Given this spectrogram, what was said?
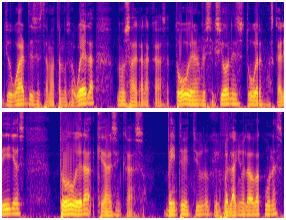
Dios guarde, se está matando a su abuela, no salga a la casa. Todo eran restricciones, todo eran mascarillas, todo era quedarse en casa. 2021, que fue el año de las vacunas,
